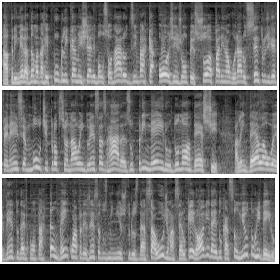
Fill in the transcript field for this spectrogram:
A primeira-dama da República, Michele Bolsonaro, desembarca hoje em João Pessoa para inaugurar o Centro de Referência Multiprofissional em Doenças Raras, o primeiro do Nordeste. Além dela, o evento deve contar também com a presença dos ministros da Saúde, Marcelo Queiroga, e da Educação, Milton Ribeiro.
